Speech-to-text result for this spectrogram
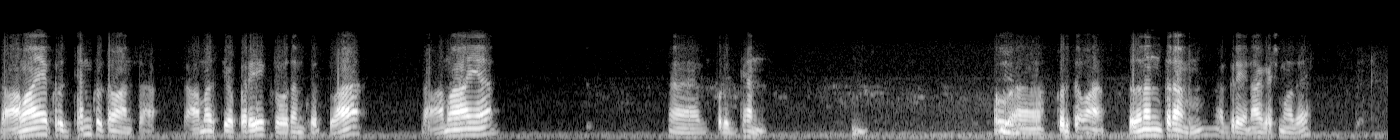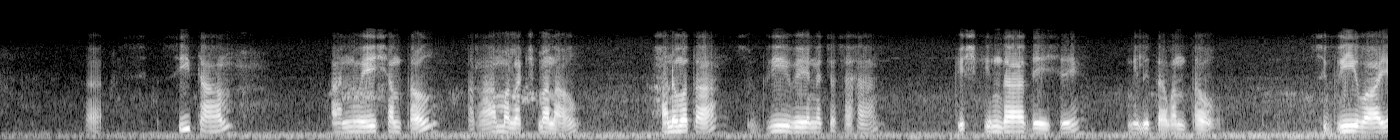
रामाय क्रुद्धन् कृतवान् सः। रामस्य उपरि क्रोधं कृत्वा रामाय क्रुद्धन्। कृतवान्। तदनन्तरम् अग्रे नागेश महोदय सीताम् अन्वेषन्तौ रामलक्ष्मणौ हनुमता सुग्रीवेन च सह किष्किन्धादेशे मिलितवन्तौ। सुग्रीवाय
